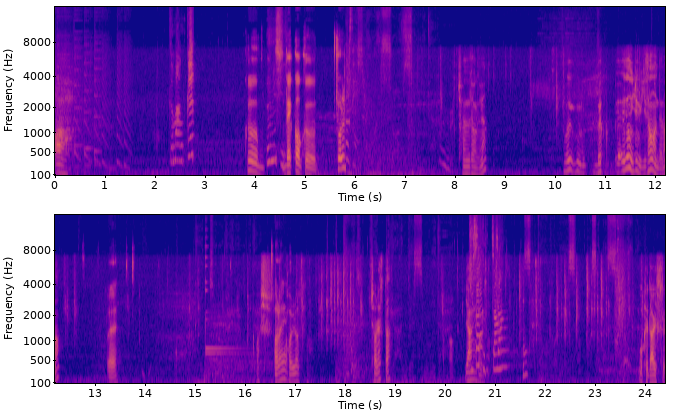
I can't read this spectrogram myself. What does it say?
아 그. 내거 그 쫄 전성이야? 왜, 왜, 왜 애동이 좀 이상한데 나? 왜? 아씨 저래. 걸렸어. 절했다. 양해 기사. 극장. 오케이 나이스.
